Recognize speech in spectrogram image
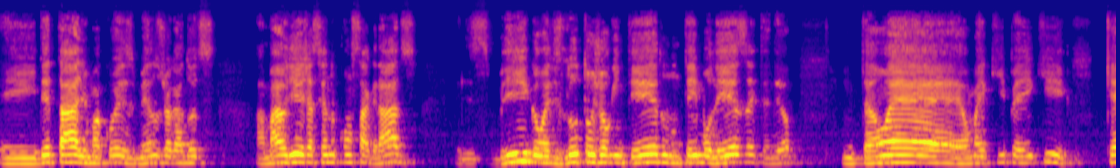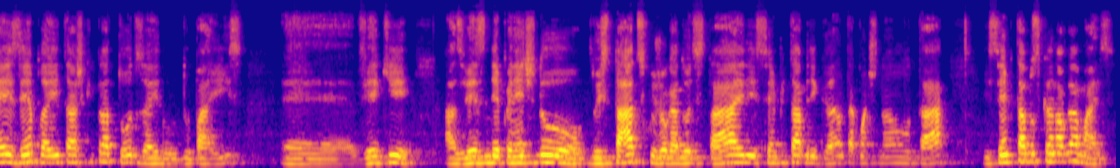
E detalhe, uma coisa, menos jogadores, a maioria já sendo consagrados, eles brigam, eles lutam o jogo inteiro, não tem moleza, entendeu? Então é, é uma equipe aí que, que é exemplo aí, tá, acho que para todos aí do, do país. É, ver que, às vezes, independente do, do status que o jogador está, ele sempre está brigando, está continuando a lutar e sempre está buscando algo a mais.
